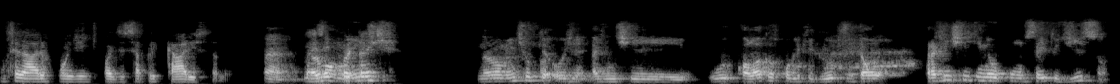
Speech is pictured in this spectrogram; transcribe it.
um, cenário onde a gente pode se aplicar isso também. É, Mas é importante. Normalmente o que hoje a gente coloca os public groups, então, para a gente entender o conceito disso,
